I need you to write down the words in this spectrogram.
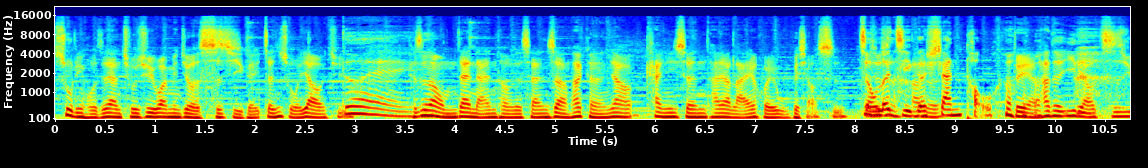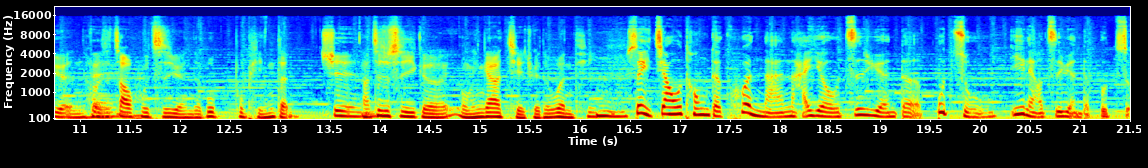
树林火车站出去，外面就有十几个诊所药局。对。可是呢，我们在南投的山上，他可能要看医生。他要来回五个小时，走了几个山头。对呀、啊，他的医疗资源或者是照护资源的不不平等，是啊，这就是一个我们应该要解决的问题。嗯，所以交通的困难，还有资源的不足，医疗资源的不足。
